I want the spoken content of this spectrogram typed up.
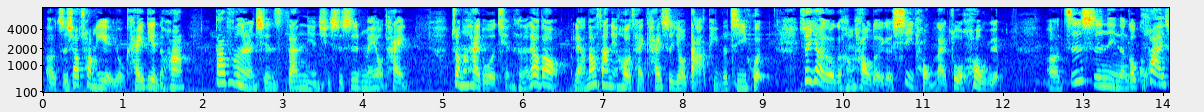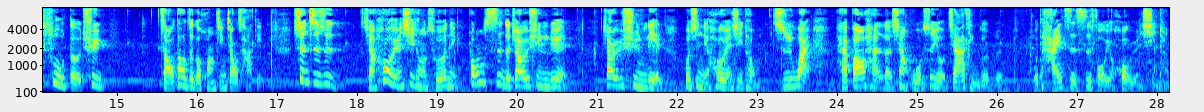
呃直销创业有开店的话，大部分的人前三年其实是没有太。赚到太多的钱，可能要到两到三年后才开始有打平的机会，所以要有一个很好的一个系统来做后援，呃，支持你能够快速的去找到这个黄金交叉点，甚至是讲后援系统，除了你公司的教育训练、教育训练，或是你后援系统之外，还包含了像我是有家庭的人。我的孩子是否有后援系统？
